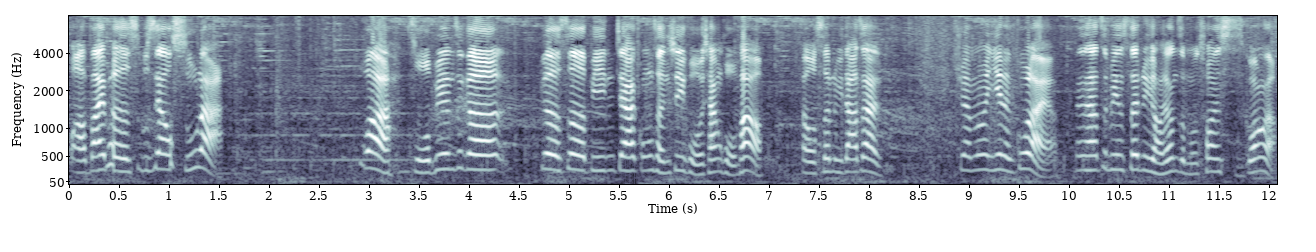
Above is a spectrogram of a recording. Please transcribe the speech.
哇，Viper 是不是要输啦？哇，左边这个各色兵加工程器、火枪、火炮，还有僧侣大战，居然慢慢淹了过来啊！但他这边僧侣好像怎么突然死光了？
